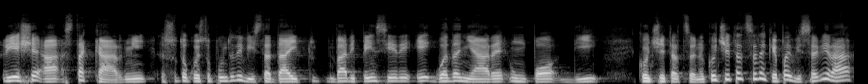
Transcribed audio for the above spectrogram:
riesce a staccarmi sotto questo punto di vista dai vari pensieri e guadagnare un po' di concentrazione. Concentrazione che poi vi servirà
